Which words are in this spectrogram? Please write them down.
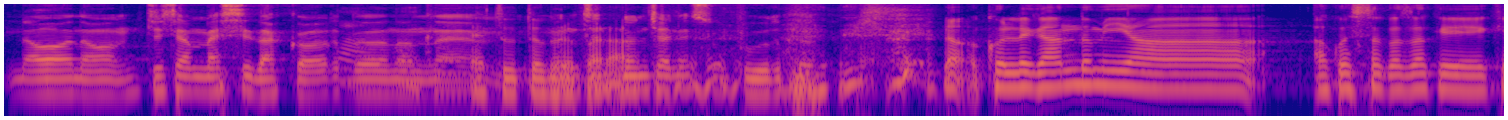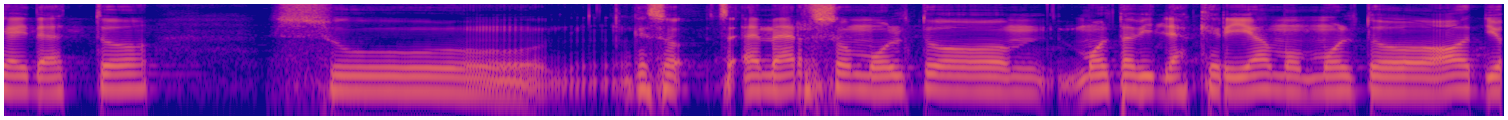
No, no, ci siamo messi d'accordo, non, è, È tutto non c'è- preparato. non c'è nessun furto. No, collegandomi a, a questa cosa che, che hai detto su che so- è emerso molto, molta vigliaccheria, mo- molto odio.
